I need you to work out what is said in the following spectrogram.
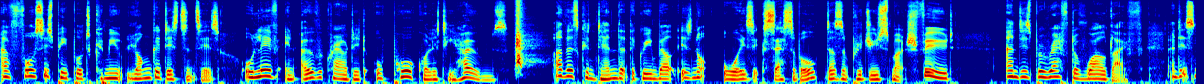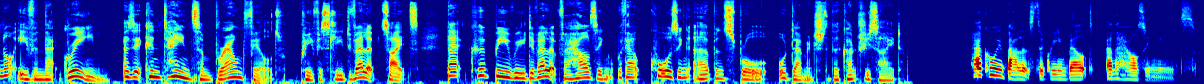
and forces people to commute longer distances or live in overcrowded or poor quality homes. Others contend that the Greenbelt is not always accessible, doesn't produce much food, and is bereft of wildlife, and it's not even that green, as it contains some brownfield, previously developed sites that could be redeveloped for housing without causing urban sprawl or damage to the countryside. How can we balance the Greenbelt and the housing needs?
